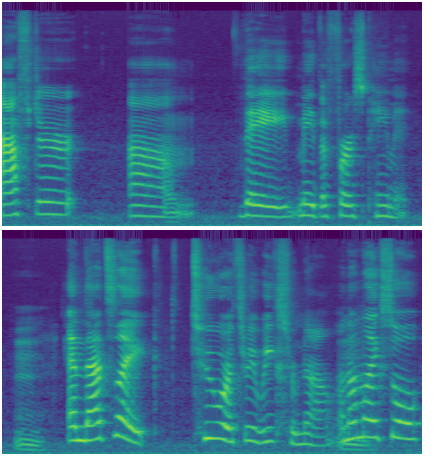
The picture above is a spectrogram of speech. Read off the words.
after um they made the first payment. Mm. And that's like two or three weeks from now. And I'm like, so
